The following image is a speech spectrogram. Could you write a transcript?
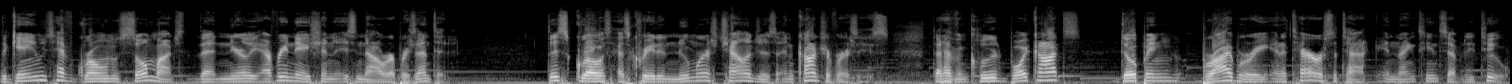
The games have grown so much that nearly every nation is now represented. This growth has created numerous challenges and controversies that have included boycotts, doping, bribery, and a terrorist attack in 1972.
